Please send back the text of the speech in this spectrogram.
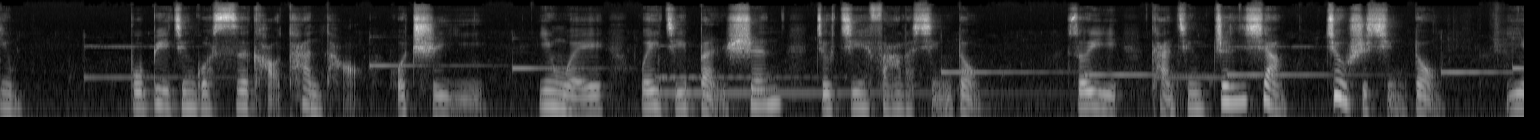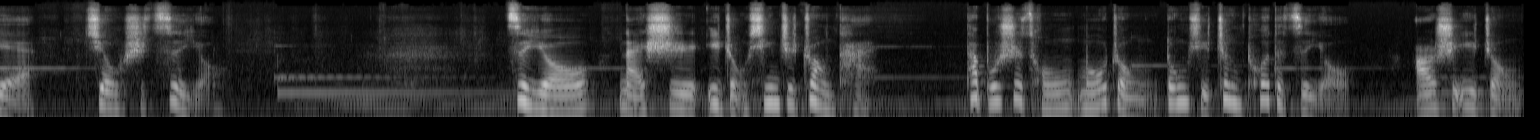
应。不必经过思考、探讨或迟疑，因为危机本身就激发了行动，所以看清真相就是行动，也就是自由。自由乃是一种心智状态，它不是从某种东西挣脱的自由，而是一种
